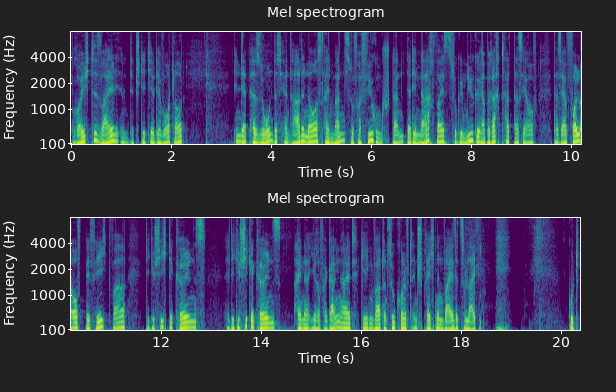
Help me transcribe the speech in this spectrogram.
bräuchte, weil, und jetzt steht hier der Wortlaut, in der Person des Herrn Adenauers ein Mann zur Verfügung stand, der den Nachweis zur Genüge erbracht hat, dass er auf, dass er vollauf befähigt war, die Geschichte Kölns, äh, die Geschicke Kölns einer ihrer Vergangenheit, Gegenwart und Zukunft entsprechenden Weise zu leiten. Gut.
